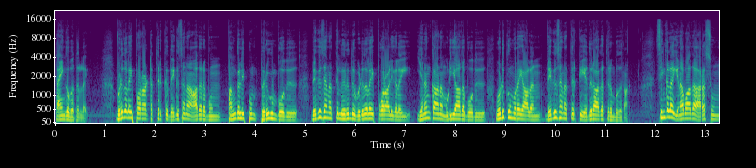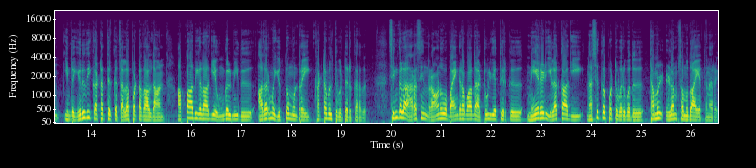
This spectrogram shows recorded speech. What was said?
தயங்குவதில்லை. விடுதலை போராட்டத்திற்கு வெகுசன ஆதரவும் பங்களிப்பும் பெருகும்போது வெகுசனத்திலிருந்து விடுதலை போராளிகளை இனங்காண முடியாத போது ஒடுக்குமுறையாளன் வெகுசனத்திற்கு எதிராக திரும்புகிறான். சிங்கள இனவாத அரசும் இந்த இறுதி கட்டத்திற்கு தள்ளப்பட்டதால் தான் அப்பாவிகளாகிய உங்கள் மீது அதர்ம யுத்தம் ஒன்றை கட்டவிழ்த்து விட்டிருக்கிறது. சிங்கள அரசின் இராணுவ பயங்கரவாத அட்டூழியத்திற்கு நேரடி இலக்காகி நசுக்கப்பட்டு வருவது தமிழ் இளம் சமுதாயத்தினரே.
